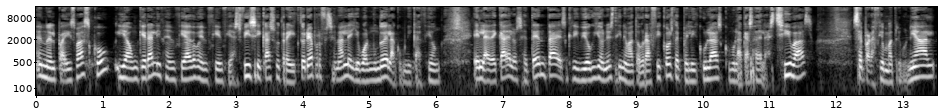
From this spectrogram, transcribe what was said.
en el País Vasco, y aunque era licenciado en ciencias físicas, su trayectoria profesional le llevó al mundo de la comunicación. En la década de los 70 escribió guiones cinematográficos de películas como La Casa de las Chivas, Separación matrimonial,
